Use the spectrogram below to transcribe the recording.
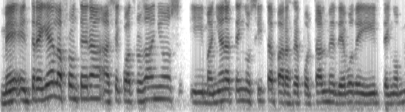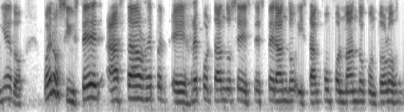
Me entregué a la frontera hace cuatro años y mañana tengo cita para reportarme. Debo de ir, tengo miedo. Bueno, si usted ha estado eh, reportándose, está esperando y están conformando con todos los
